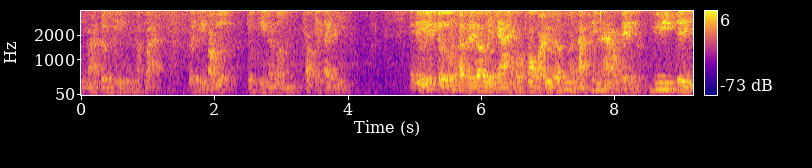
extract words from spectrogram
Nhưng mà đôi khi cũng thất bại, bởi vì bạo lực, đôi khi nó vẫn có thể tái diễn. Cái điều lý tưởng là về đâu là dài, một câu hỏi lớn là làm thế nào để duy trì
